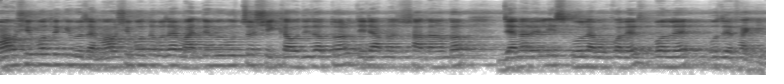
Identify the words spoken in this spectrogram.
মাউসি বলতে কি বোঝায়? মাউসি বলতে বোঝায় মাধ্যমিক, উচ্চ শিক্ষা অধিদপ্তর, যেটা আমরা সাধারণত জেনারেল স্কুল এবং কলেজ বলে বুঝে থাকি।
